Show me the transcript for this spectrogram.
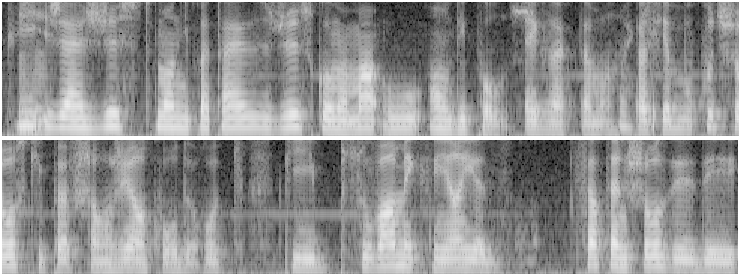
puis Mhm. j'ajuste mon hypothèse jusqu'au moment où on dépose. Exactement. Parce qu'il y a beaucoup de choses qui peuvent changer en cours de route. Puis souvent, mes clients, il y a certaines choses, des, des-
